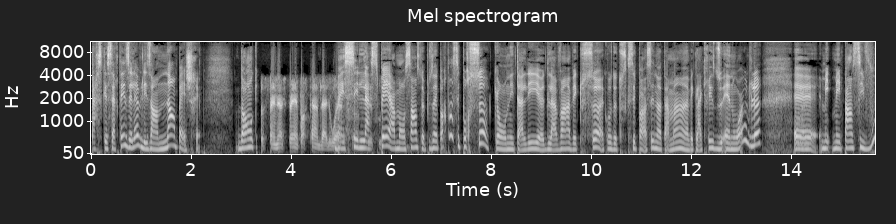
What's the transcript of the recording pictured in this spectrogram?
parce que certains élèves les en empêcheraient. Donc, c'est un aspect important de la loi. Ben, c'est l'aspect, à mon sens, le plus important. C'est pour ça qu'on est allé euh, de l'avant avec tout ça, à cause de tout ce qui s'est passé, notamment avec la crise du N-word. Là. Euh, mais, mais pensez-vous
